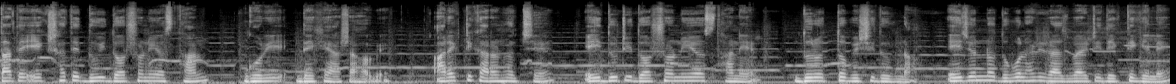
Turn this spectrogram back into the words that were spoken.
তাতে একসাথে দুই দর্শনীয় স্থান ঘুরে দেখে আসা হবে। আরেকটি কারণ হচ্ছে, এই দুটি দর্শনীয় স্থানের দূরত্ব বেশি দূর না। এই জন্য দুবলহাটি রাজবাড়িটি দেখতে গেলে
